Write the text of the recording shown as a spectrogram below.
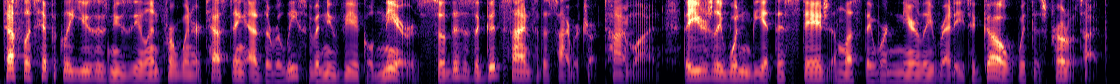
Tesla typically uses New Zealand for winter testing as the release of a new vehicle nears, so this is a good sign for the Cybertruck timeline. They usually wouldn't be at this stage unless they were nearly ready to go with this prototype.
